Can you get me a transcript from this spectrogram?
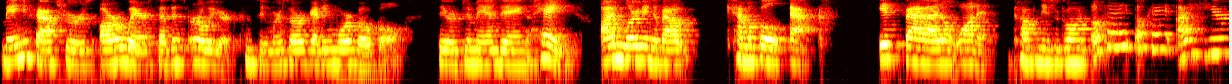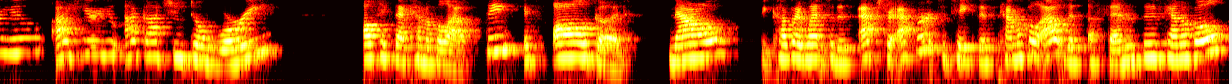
manufacturers are aware, said this earlier, consumers are getting more vocal. They're demanding, hey, I'm learning about chemical X. It's bad. I don't want it. Companies are going, okay, okay, I hear you. I hear you. I got you. Don't worry. I'll take that chemical out. See, it's all good. Now, because I went to this extra effort to take this chemical out, this offensive chemical,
